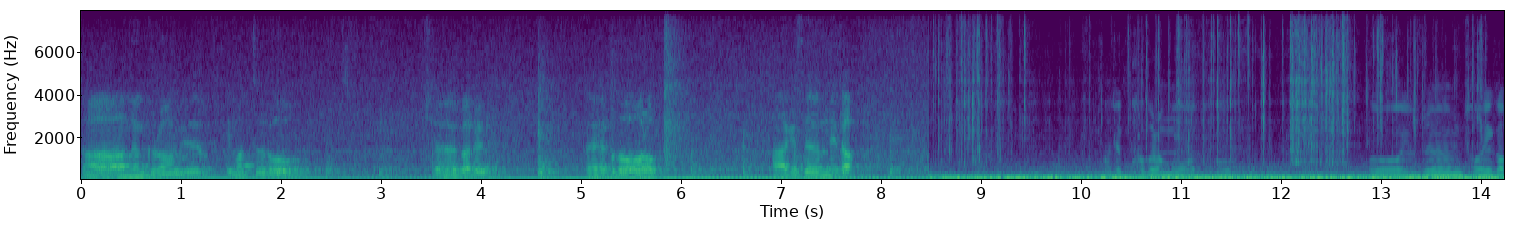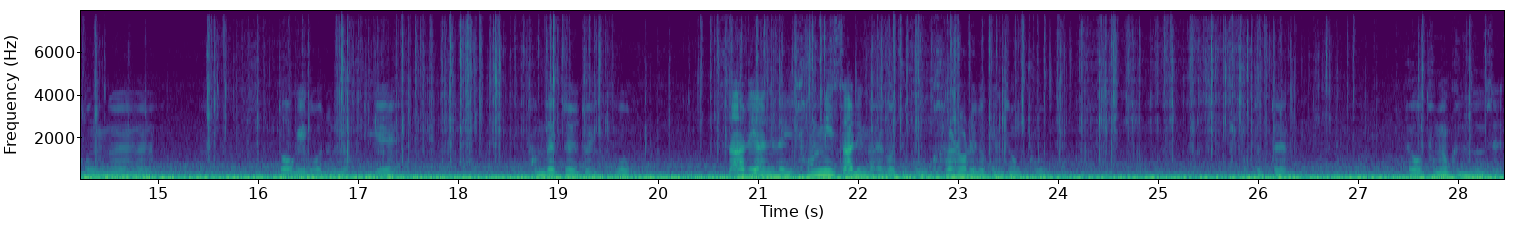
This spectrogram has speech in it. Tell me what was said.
저는 그럼 이마트로 출발을 해보도록 하겠습니다. 아직 밥을 안 먹어가지고 어, 요즘 저희가 먹는 떡이거든요. 이게 단백질도 있고 쌀이 아니라 이 현미쌀인가 해가지고 칼로리도 괜찮고 어쨌든 배고프면 근손실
